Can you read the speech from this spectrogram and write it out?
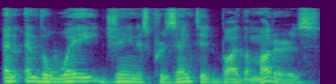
And and the way Jayne is presented by the Mudders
